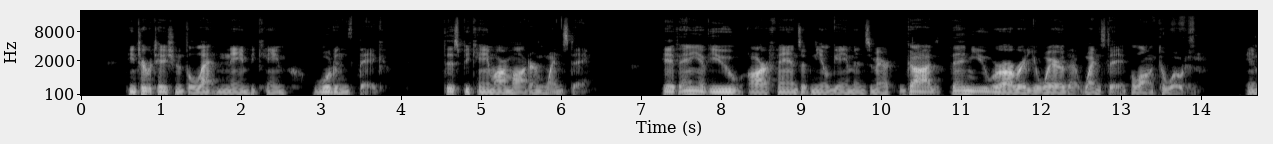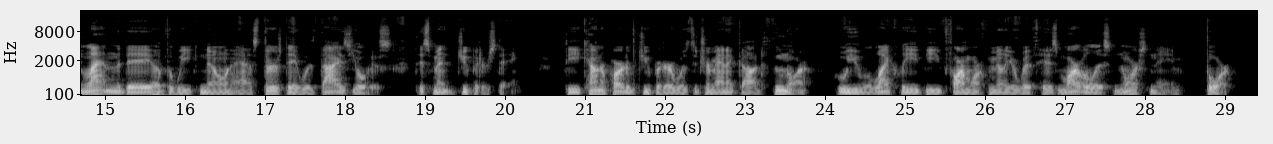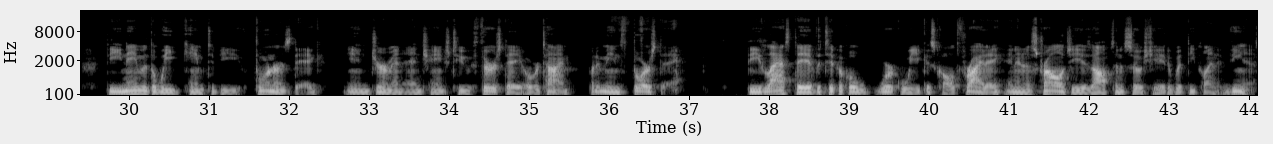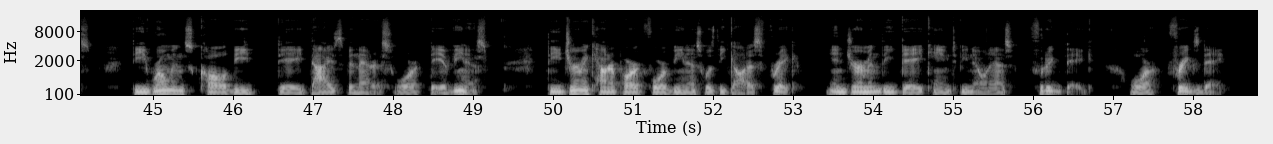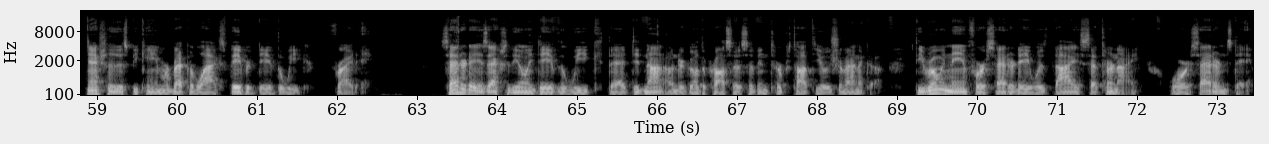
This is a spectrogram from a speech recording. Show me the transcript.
The interpretation of the Latin name became Wodensdag. This became our modern Wednesday. If any of you are fans of Neil Gaiman's American Gods, then you were already aware that Wednesday belonged to Woden. In Latin, the day of the week known as Thursday was Dies Jovis. This meant Jupiter's day. The counterpart of Jupiter was the Germanic god Thunor, who you will likely be far more familiar with his marvelous Norse name, Thor. The name of the week came to be Thornersdag in German and changed to Thursday over time, but it means Thursday. The last day of the typical work week is called Friday, and in astrology is often associated with the planet Venus. The Romans called the day Dies Veneris, or Day of Venus. The German counterpart for Venus was the goddess Frigg. In German, the day came to be known as Frigdag, or Frigg's Day. Naturally, this became Rebecca Black's favorite day of the week, Friday. Saturday is actually the only day of the week that did not undergo the process of Interpretatio Germanica. The Roman name for Saturday was Die Saturni, or Saturn's Day.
